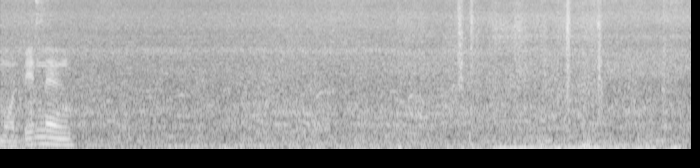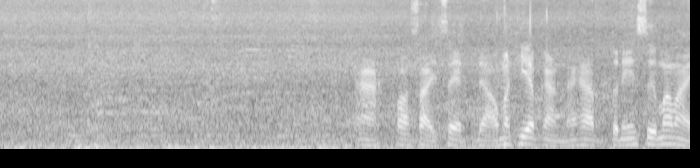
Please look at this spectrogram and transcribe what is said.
หมดนิดนึง อะ พอใส่เสร็จเดี๋ยวเอามาเทียบกันนะครับ ตัวนี้ซื้อมาใหม่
